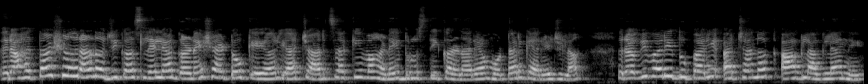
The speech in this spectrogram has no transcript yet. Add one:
राहता शहरानजीक असलेल्या Ganesh auto care या चारचाकी वाहने दुरुस्ती करणाऱ्या मोटार गॅरेजला रविवारी दुपारी अचानक आग लागल्याने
